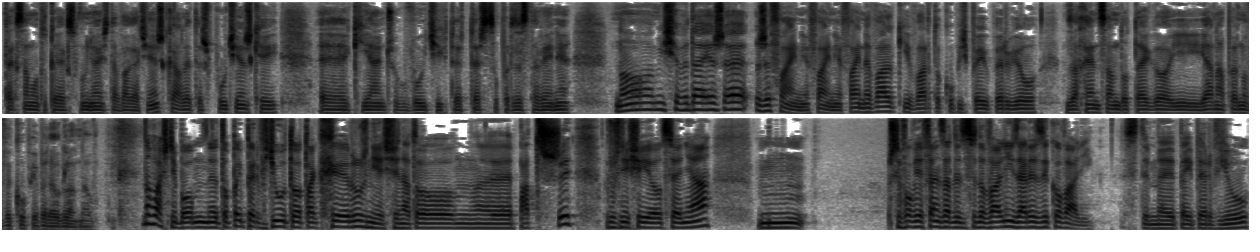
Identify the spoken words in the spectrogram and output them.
Tak samo tutaj, jak wspomniałeś, ta waga ciężka, ale też półciężkiej. E, Kijańczuk, Wójcik, te, też super zestawienie. No, mi się wydaje, że, że fajnie, fajnie. Fajne walki, warto kupić pay-per-view. Zachęcam do tego i ja na pewno wykupię, będę oglądał. No właśnie, bo mm, to pay-per-view to tak e, różnie się na to mm, e, patrzy, różnie się je ocenia. Szefowie FEN zadecydowali, zaryzykowali. z tym e, pay-per-view.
